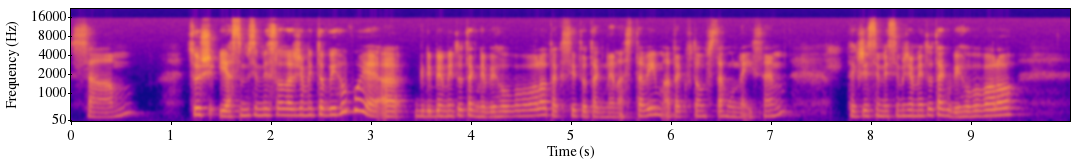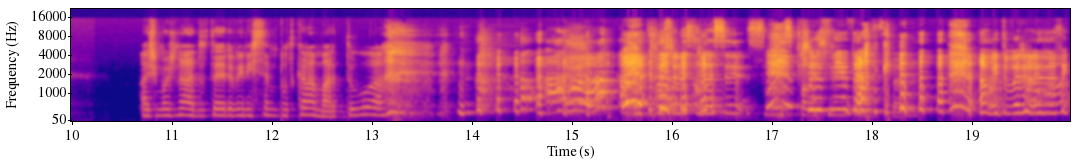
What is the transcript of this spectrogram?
sám, což já jsem si myslela, že mi to vyhovuje a kdyby mi to tak nevyhovovalo, tak si to tak nenastavím a tak v tom vztahu nejsem. Takže si myslím, že mi to tak vyhovovalo, až možná do té doby, než jsem potkala Martu a... Vytvořili jsme si svůj Přesně tak. a vytvořili jsme si...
